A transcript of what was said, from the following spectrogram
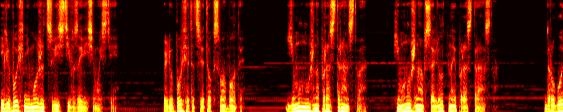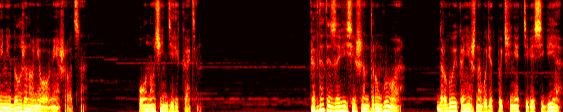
И любовь не может свести в зависимости. Любовь – это цветок свободы. Ему нужно пространство, ему нужно абсолютное пространство. Другой не должен в него вмешиваться. Он очень деликатен. Когда ты зависишь от другого, другой, конечно, будет подчинять тебя себе,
